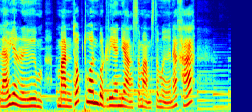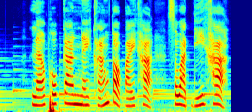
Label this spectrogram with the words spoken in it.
แล้วอย่าลืมหมั่นทบทวนบทเรียนอย่างสม่ำเสมอนะคะ แล้วพบกันในครั้งต่อไปค่ะ สวัสดีค่ะ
